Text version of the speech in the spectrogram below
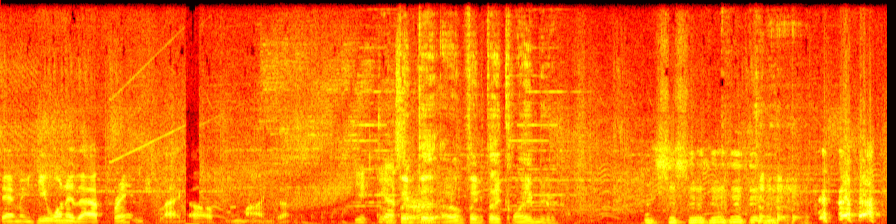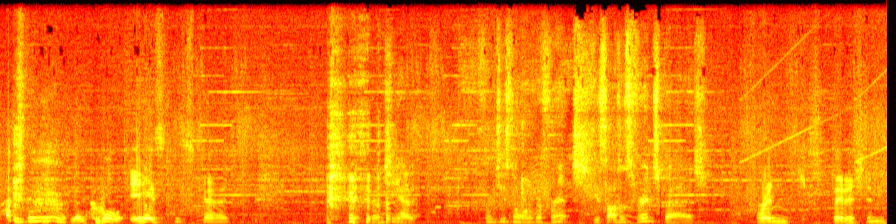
Damn it, he wanted that French flag up. Oh my god. He, I don't has think they. I don't think they claim you. like, who is this guy? it. Frenchy has. Frenchy's no longer French. He lost his French badge. French citizen,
